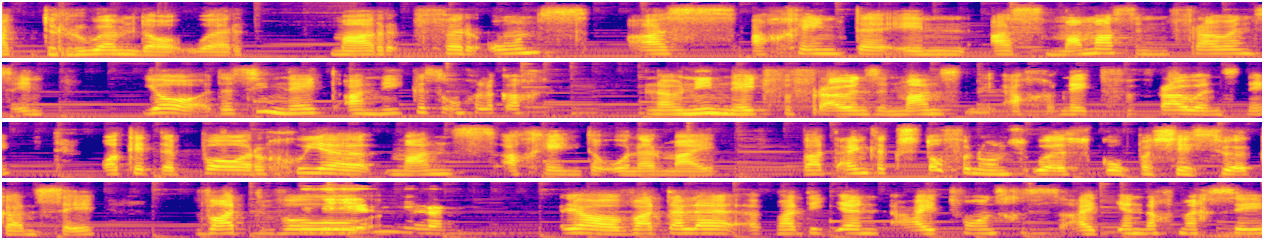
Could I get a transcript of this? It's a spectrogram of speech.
ek droom daaroor maar vir ons as agente en as mammas en vrouens en ja, dit sien net Aniek is ongelukkig nou nie net vir vrouens en mans nie, ag net vir vrouens nie. Maar ek het 'n paar goeie mans agente onder my wat eintlik stof in ons oë skop as jy so kan sê. Wat wil Ja, wat hulle wat die een uit vir ons uit eendag my gesê,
